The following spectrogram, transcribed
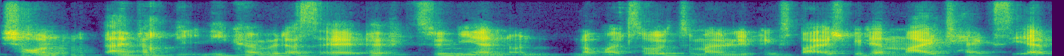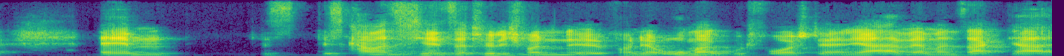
schauen einfach, wie, wie können wir das äh, perfektionieren. Und nochmal zurück zu meinem Lieblingsbeispiel, der MyTaxi-App. Ähm, das, das, kann man sich jetzt natürlich von, äh, von der Oma gut vorstellen. Ja, wenn man sagt, ja,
